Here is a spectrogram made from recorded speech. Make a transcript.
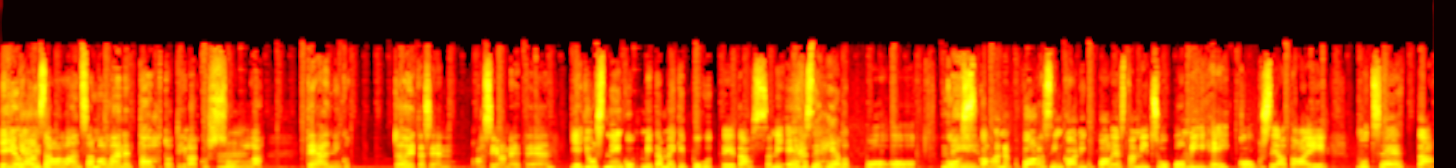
Ja jolla Ja on se- tavallaan samanlainen tahtotila kuin sulla. Tehdä niinku töitä sen asian eteen. Ja just niin kuin mitä mekin puhuttiin tässä, niin eihän se helppoa ole Niin. koskaan, varsinkaan niin kuin paljastaa niitä sun omia heikkouksia. Tai, mutta se, että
